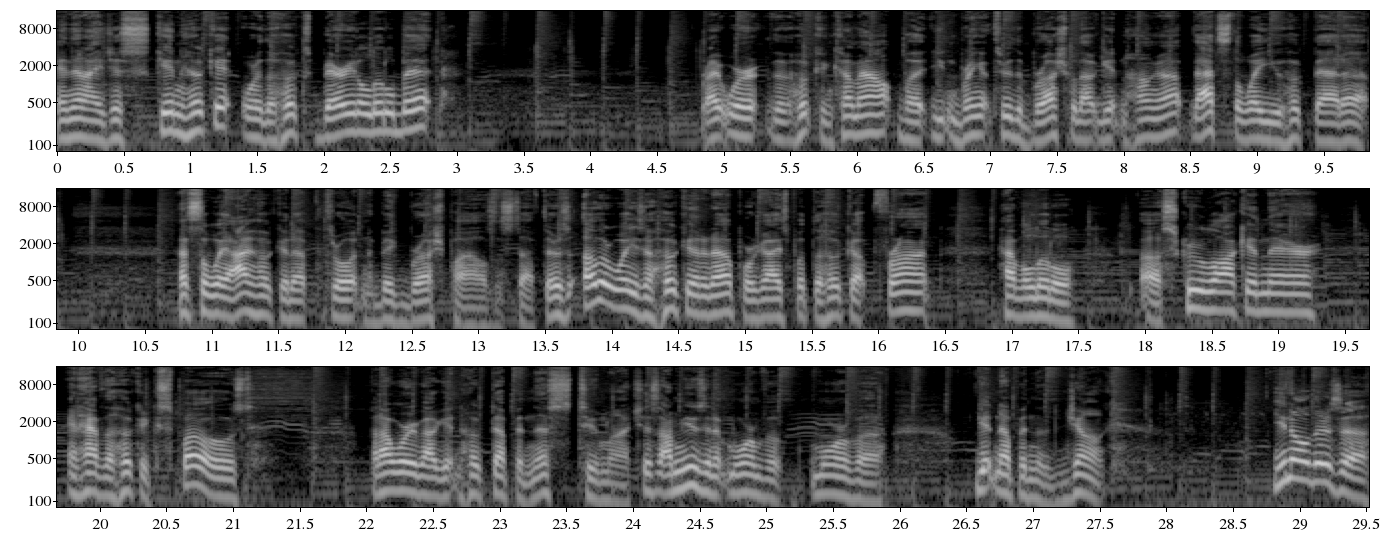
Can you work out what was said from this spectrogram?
and then I just skin hook it where the hook's buried a little bit, right where the hook can come out, but you can bring it through the brush without getting hung up. That's the way you hook that up. That's the way I hook it up throw it in the big brush piles and stuff. There's other ways of hooking it up where guys put the hook up front, have a little uh, screw lock in there, and have the hook exposed. But I worry about getting hooked up in this too much. I'm using it more of a, more of a getting up into the junk. You know, there's a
